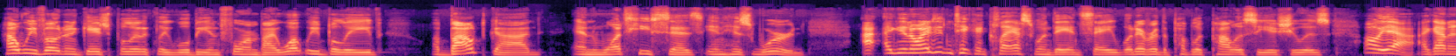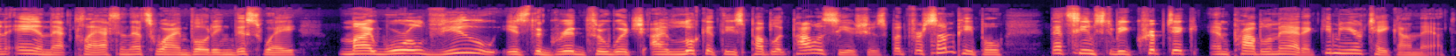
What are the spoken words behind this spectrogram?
how we vote and engage politically will be informed by what we believe about God and what he says in his word. I, you know, I didn't take a class one day and say, whatever the public policy issue is, oh, yeah, I got an A in that class, and that's why I'm voting this way my worldview is the grid through which I look at these public policy issues. But for some people, that seems to be cryptic and problematic. Give me your take on that.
